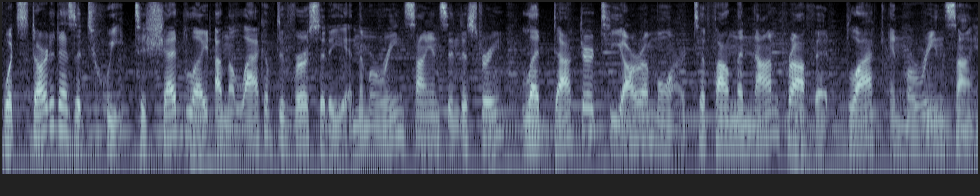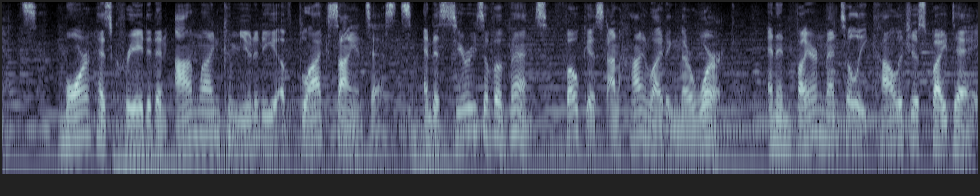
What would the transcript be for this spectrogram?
What started as a tweet to shed light on the lack of diversity in the marine science industry led Dr. Tiara Moore to found the nonprofit Black in Marine Science. Moore has created an online community of black scientists and a series of events focused on highlighting their work. An environmental ecologist by day,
